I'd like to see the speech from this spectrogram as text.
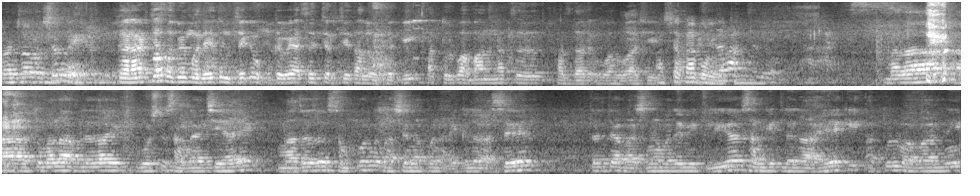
कॉन्ट्रोवर्शियल नाही. कराडच्या सभेमध्ये तुमचे काही वक्तव्य असं चर्चेत आलं होतं की अतुल बाबांनाच खासदार व्हावं अशी असं काय बोलला मला तुम्हाला आपल्याला एक गोष्ट सांगायची आहे. माझं जर संपूर्ण भाषण आपण ऐकलं असेल तर त्या भाषणामध्ये मी क्लिअर सांगितलेलं आहे की अतुल बाबांनी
